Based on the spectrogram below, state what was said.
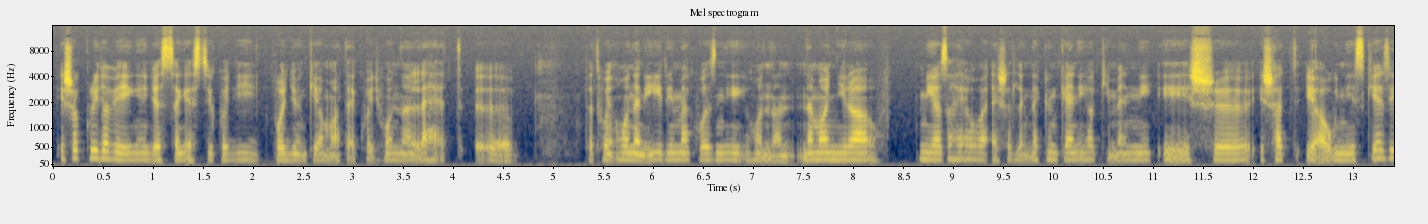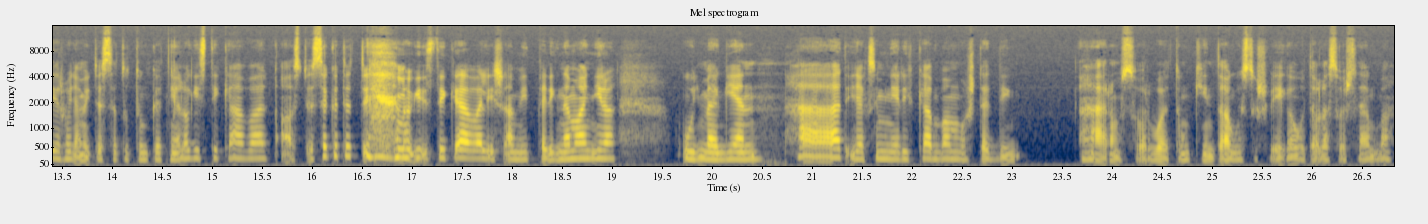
és akkor így a végén így összegeztük, hogy így hogy jön ki a matek, hogy honnan lehet, tehát honnan éri meghozni, honnan nem annyira, mi az a hely, ahova esetleg nekünk kell néha kimenni, és, és hát ja, úgy néz ki ezért, hogy amit össze tudtunk kötni a logisztikával, azt összekötöttük a logisztikával, és amit pedig nem annyira, úgy meg ilyen, hát igyekszünk minél ritkábban, most eddig háromszor voltunk kint augusztus vége óta Olaszországban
